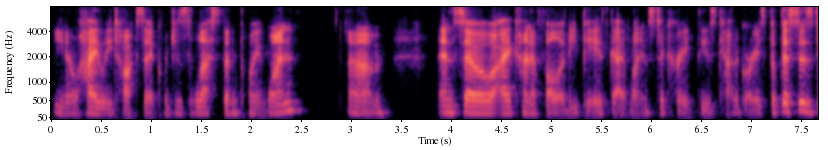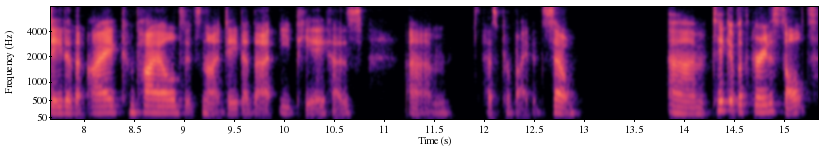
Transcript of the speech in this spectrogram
you know, highly toxic, which is less than 0.1. Um, and so I kind of followed EPA's guidelines to create these categories. But this is data that I compiled. It's not data that EPA has um, has provided. So um, take it with grain of salt.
